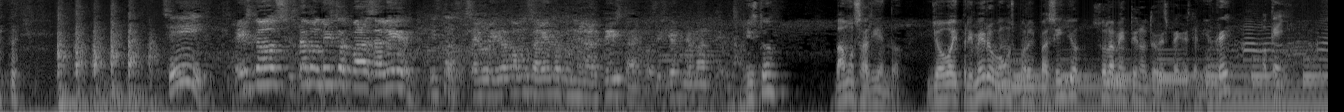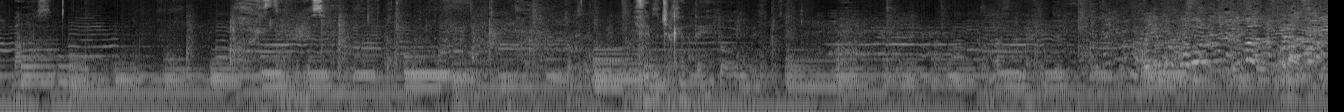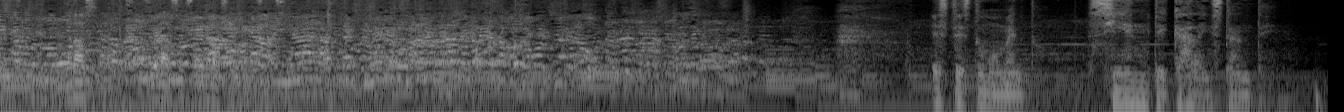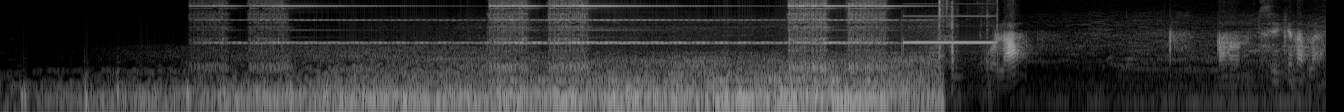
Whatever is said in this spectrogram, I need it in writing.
Sí. ¿Listos? Estamos listos para salir. ¿Listos? Seguridad, vamos saliendo con el artista en posición diamante. ¿Listo? Vamos saliendo. Yo voy primero, vamos por el pasillo. Solamente no te despegues de mí, ¿ok? Ok, vamos. Ay, estoy nervioso. Y si hay mucha gente, ¿eh? Gracias, gracias, gracias, gracias, gracias. Este es tu momento. Siente cada instante. Hola. Um, ¿Sí? ¿Quién habla?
